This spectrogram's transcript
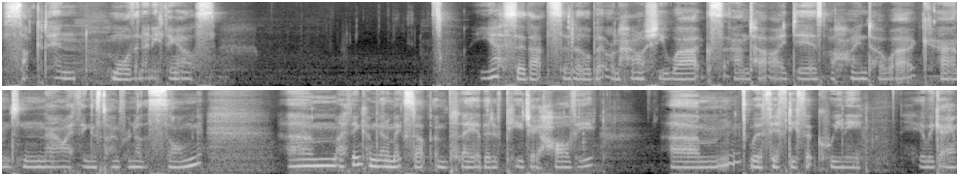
sucked in more than anything else. Yes, so that's a little bit on how she works and her ideas behind her work. And now I think it's time for another song. Um, I think I'm going to mix it up and play a bit of PJ Harvey um, with 50 Foot Queenie. Here we go.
